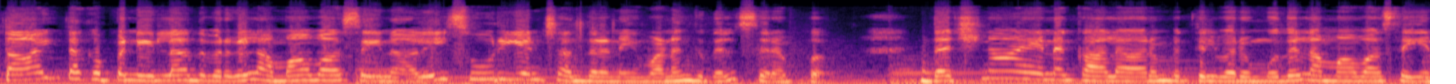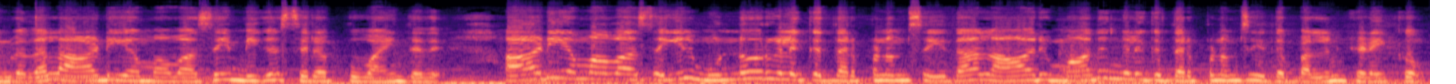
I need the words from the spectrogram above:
தாய் தகப்பன் இல்லாதவர்கள் அமாவாசை நாளில் சூரியன் சந்திரனை வணங்குதல் சிறப்பு. தட்சிணாயன கால ஆரம்பத்தில் வரும் முதல் அமாவாசை என்பதால் ஆடி அமாவாசை மிக சிறப்பு வாய்ந்தது. ஆடி அமாவாசையில் முன்னோர்களுக்கு தர்ப்பணம் செய்தால் ஆறு மாதங்களுக்கு தர்ப்பணம் செய்த பலன் கிடைக்கும்.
